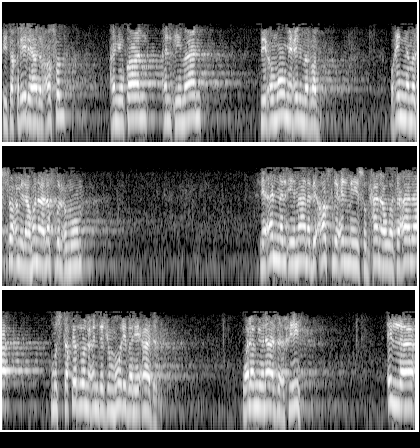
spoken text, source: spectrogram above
في تقرير هذا الأصل أن يقال الإيمان بعموم علم الرب وإنما استعمل هنا لفظ العموم لأن الإيمان بأصل علمه سبحانه وتعالى مستقر عند جمهور بني آدم ولم ينازع فيه إلا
